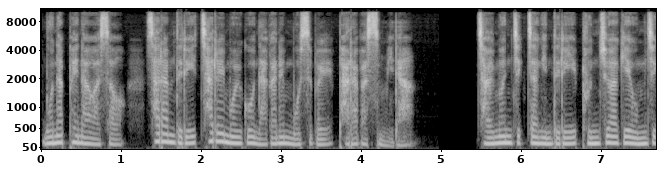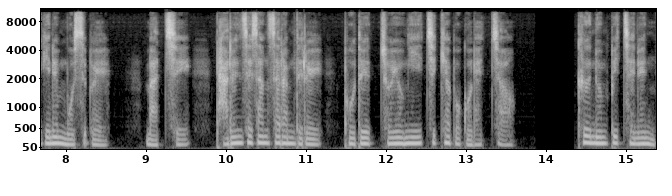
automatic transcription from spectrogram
문 앞에 나와서 사람들이 차를 몰고 나가는 모습을 바라봤습니다. 젊은 직장인들이 분주하게 움직이는 모습을 마치 다른 세상 사람들을 보듯 조용히 지켜보곤 했죠. 그 눈빛에는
